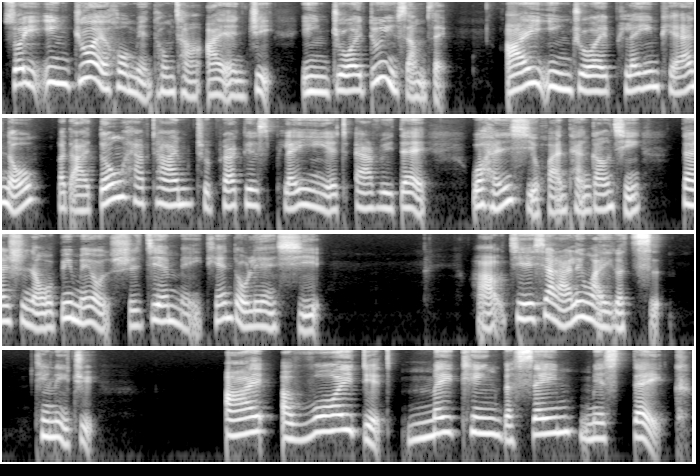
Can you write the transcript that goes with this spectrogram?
所以 enjoy 后面通常 ing enjoy doing something. I enjoy playing piano, but I don't have time to practice playing it every day. 我很喜欢弹钢琴，但是呢，我并没有时间每天都练习。好，接下来另外一个词，听例句。 I avoided making the same mistake.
